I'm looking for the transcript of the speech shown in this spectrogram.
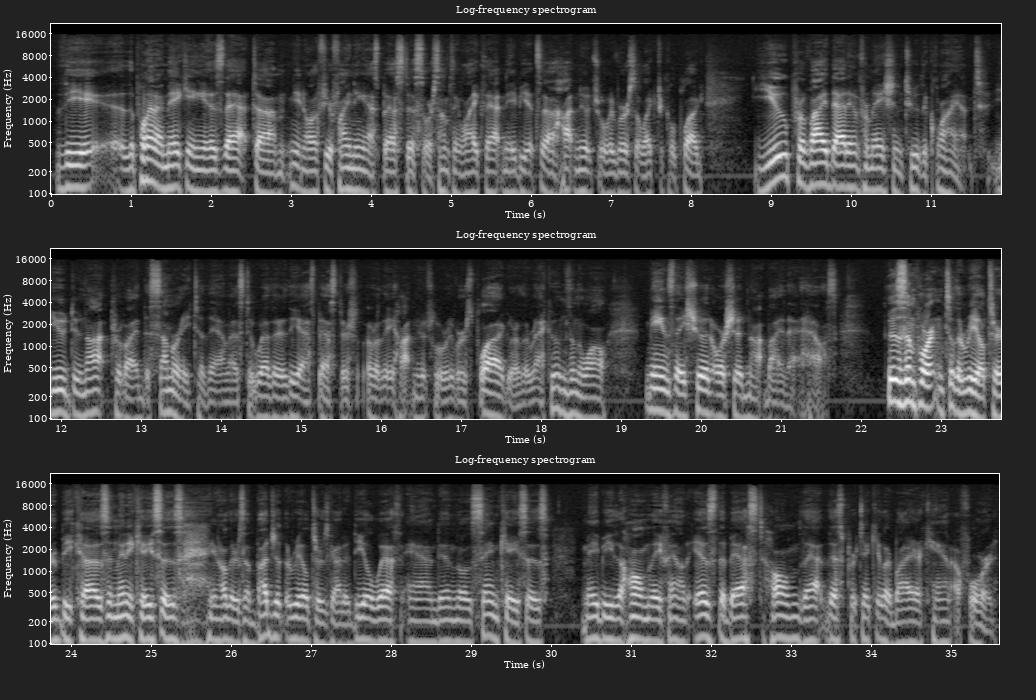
the the point I'm making is that um, you know if you're finding asbestos or something like that, maybe it's a hot neutral reverse electrical plug. You provide that information to the client. You do not provide the summary to them as to whether the asbestos or the hot neutral reverse plug or the raccoons in the wall means they should or should not buy that house. This is important to the realtor because in many cases, you know, there's a budget the realtor's got to deal with, and in those same cases, maybe the home they found is the best home that this particular buyer can afford.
